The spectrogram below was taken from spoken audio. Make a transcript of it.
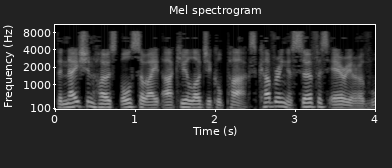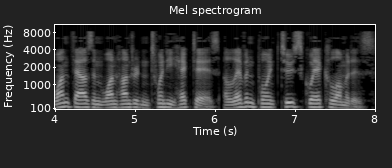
The nation hosts also eight archaeological parks covering a surface area of 1,120 hectares, 11.2 square kilometers.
